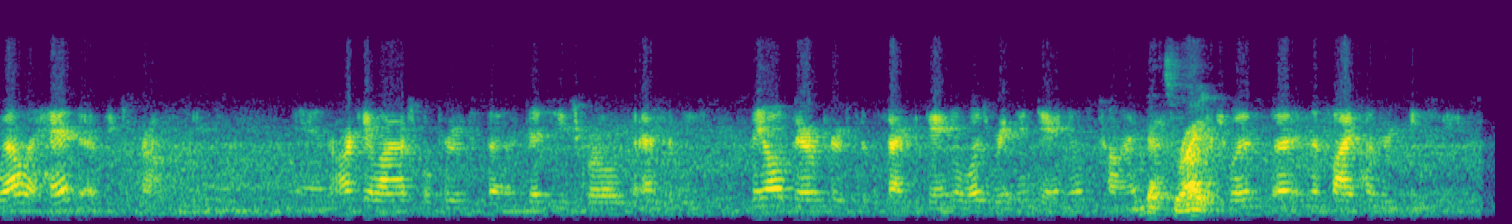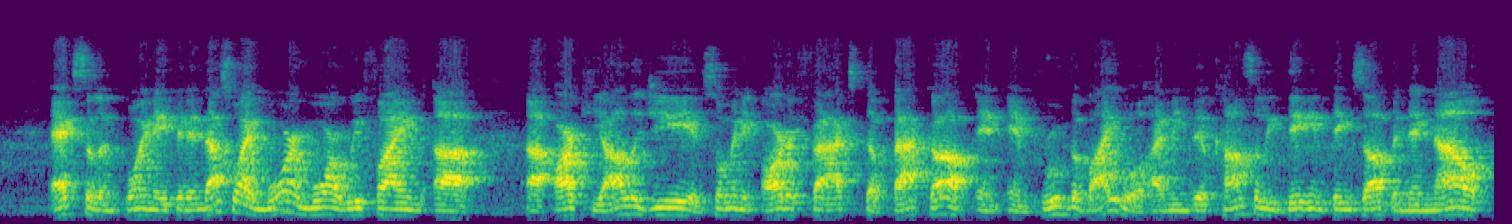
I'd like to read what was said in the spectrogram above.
well ahead of these prophecies. And archaeological proofs, the Dead Sea Scrolls, the Essenes, they all bear proof to the fact that Daniel was written in Daniel's time. That's right. Which was uh, in the 500 BC. Excellent point, Nathan. And that's why more and more we find uh, uh, archaeology and so many artifacts to back up and, and prove the Bible. I mean, they're constantly digging things up, and then now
